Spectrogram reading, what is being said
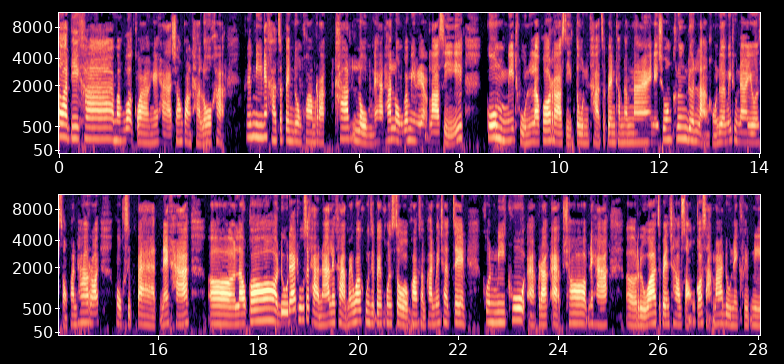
สวัสดีค่ะ มาพบกับกวางนะคะ ช่องกวางทาโร่ค่ะ คลิปนี้นะคะจะเป็นดวงความรักธาตุลมนะคะธาตุลมก็มีราศี กุมมิถุน แล้วก็ราศีตุลค่ะ จะเป็นคำทำนายในช่วงครึ่งเดือนหลังของเดือนมิถุนายน 2568 นะคะเอ่อแล้วก็ดูได้ทุกสถานะเลยค่ะ ไม่ว่าคุณจะเป็นคนโสดความสัมพันธ์ไม่ชัดเจน คนมีคู่แอบรักแอบชอบนะคะเอ่อหรือว่าจะเป็นชาวสองก็สามารถดูในคลิปนี้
